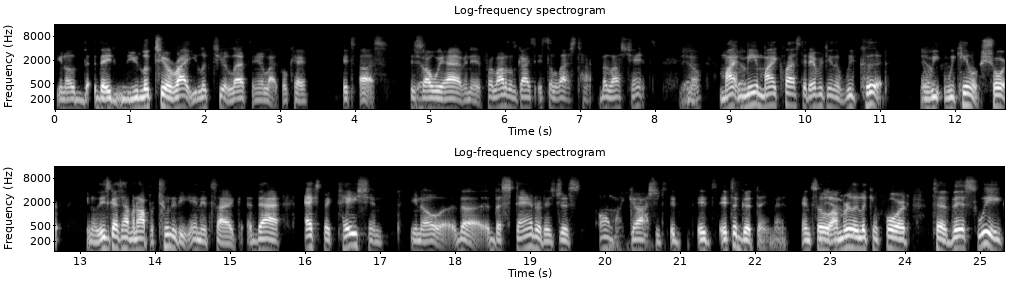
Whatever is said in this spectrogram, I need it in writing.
you know they you look to your right, you look to your left, and you're like, okay, it's us. This is all we have, and it, for a lot of those guys, it's the last time, the last chance. Yeah. You know, my Yep. me and my class did everything that we could, and Yep. we we came up short. You know, these guys have an opportunity, and it's like that expectation. You know, the the standard is just oh my gosh, it's it, it's it's a good thing, man. And so Yeah. I'm really looking forward to this week,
